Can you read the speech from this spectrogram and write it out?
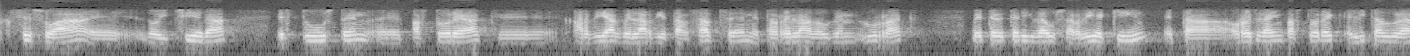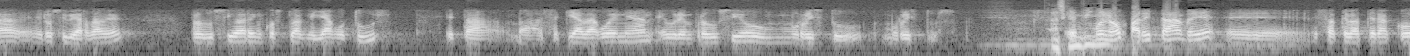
aksesoa edo itxiera, ez du usten e, pastoreak e, ardiak belardietan zartzen eta horrela dauden lurrak bete-beterik dauz ardiekin eta horrez gain pastorek elikadura erosi behar dabe produzioaren kostuak gehiagotuz eta ba, zekia dagoenean euren produzio murriztu, murriztuz. Azken e, bueno, pareta be, e, esate baterako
